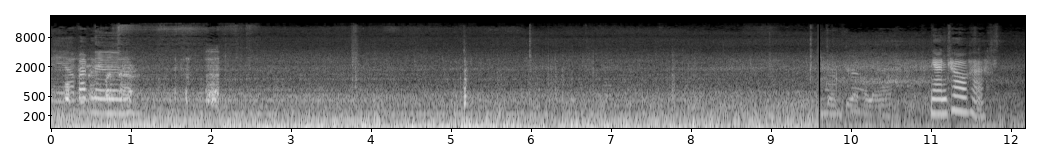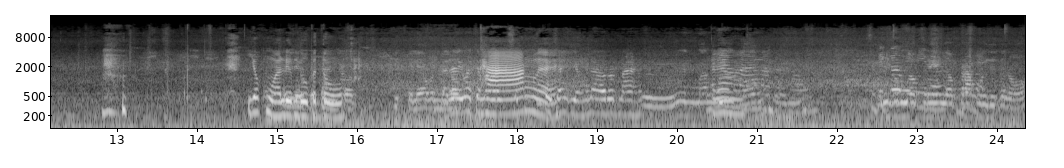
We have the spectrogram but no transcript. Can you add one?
เดี๋ยวแป๊บนึงงานเข้าค่ะ ยกหัวลืมดูประตูคิดไปแล้วมันแต่ไม่ได้ได้ว่าจะมาค้างเลยใช่เอียงไม่ได้เอารถมา เออมันไม่ได้มาสติ๊กเกอร์ไม่เรามีเกรเลยงเราปรับมือตัวเนาะ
